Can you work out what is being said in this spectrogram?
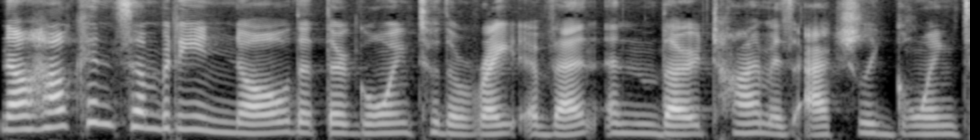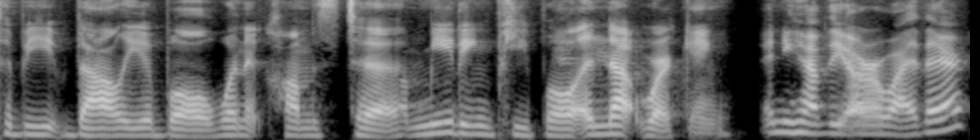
Now, how can somebody know that they're going to the right event and their time is actually going to be valuable when it comes to meeting people and networking? And you have the ROI there.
